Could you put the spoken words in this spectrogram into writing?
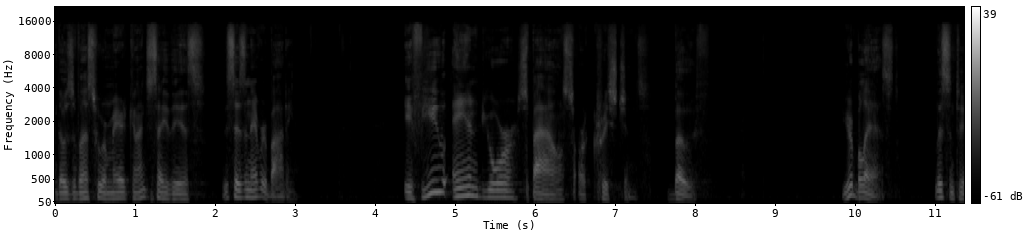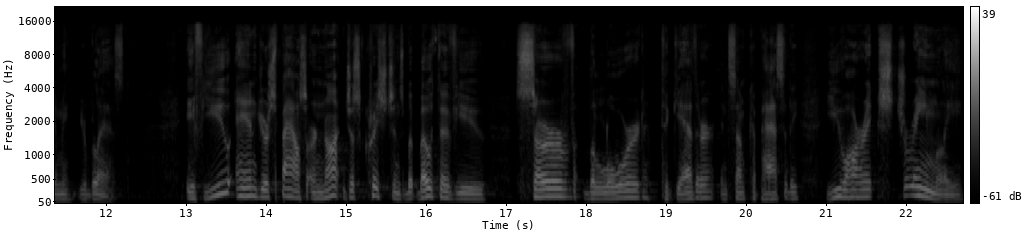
Those of us who are married, can I just say this? This isn't everybody. If you and your spouse are Christians, both, you're blessed. Listen to me, you're blessed. If you and your spouse are not just Christians, but both of you serve the Lord together in some capacity, you are extremely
